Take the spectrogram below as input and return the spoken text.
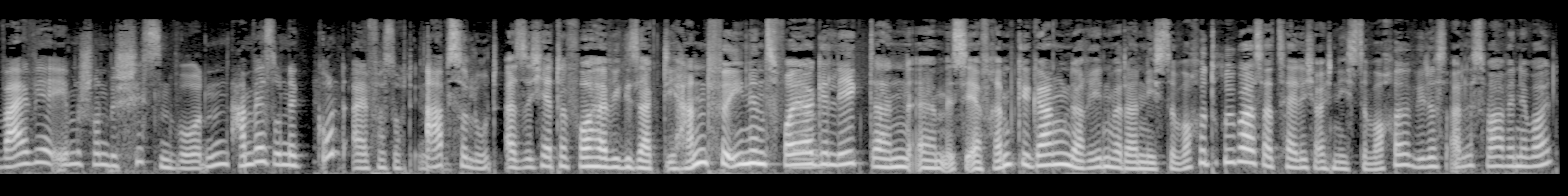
Weil wir eben schon beschissen wurden, haben wir so eine Grundeifersucht in uns. Absolut. Also ich hätte vorher, wie gesagt, die Hand für ihn ins Feuer gelegt, dann ähm, ist er fremdgegangen, da reden wir dann nächste Woche drüber, das erzähle ich euch nächste Woche, wie das alles war, wenn ihr wollt.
